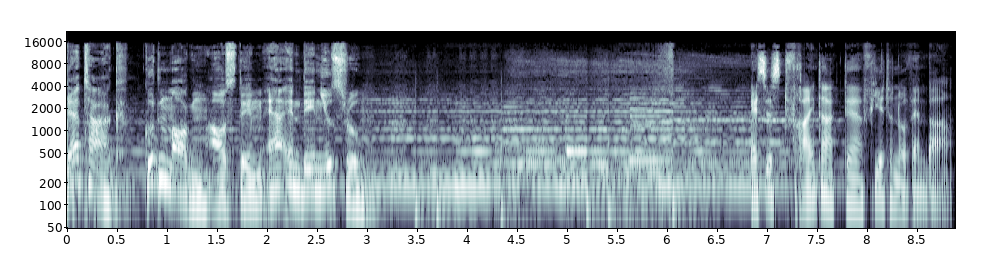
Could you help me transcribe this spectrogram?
Der Tag. Guten Morgen aus dem RND Newsroom. Es ist Freitag, der 4. November.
